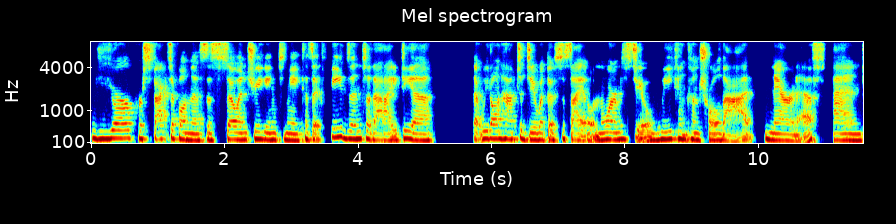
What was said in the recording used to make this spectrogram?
your perspective on this is so intriguing to me because it feeds into that idea that we don't have to do what those societal norms do. We can control that narrative. And,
